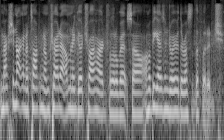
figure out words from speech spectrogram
I'm actually not gonna talk, and I'm trying to. I'm gonna go try hard for a little bit. So I hope you guys enjoy the rest of the footage.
